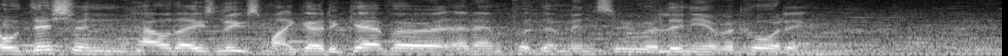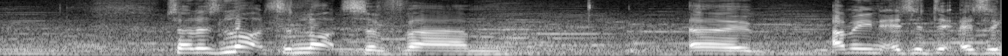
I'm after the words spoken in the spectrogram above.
audition how those loops might go together and then put them into a linear recording. So there's lots and lots of, um, uh, I mean, it's a, it's a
